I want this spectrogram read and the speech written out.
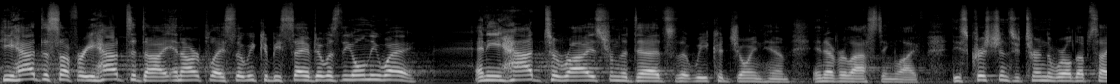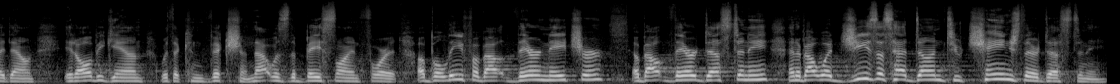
He had to suffer. He had to die in our place so that we could be saved. It was the only way. And he had to rise from the dead so that we could join him in everlasting life. These Christians who turned the world upside down, it all began with a conviction. That was the baseline for it. A belief about their nature, about their destiny, and about what Jesus had done to change their destiny.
